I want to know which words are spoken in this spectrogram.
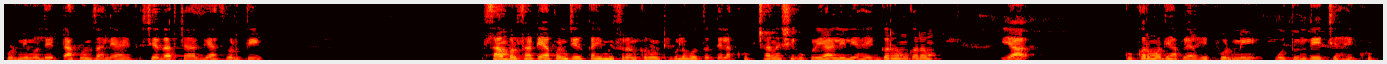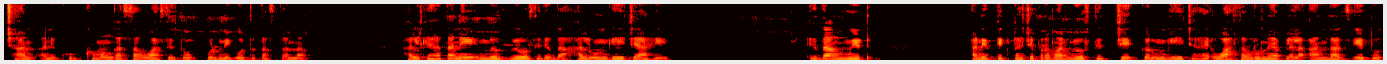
फोडणीमध्ये टाकून झाले आहेत. शेजारच्या गॅसवरती सांबरसाठी आपण जे काही मिश्रण करून ठेवलं होतं त्याला खूप छान अशी उकळी आलेली आहे. गरम गरम या कुकरमध्ये आपल्याला ही फोडणी ओतून द्यायची आहे. खूप छान आणि खूप खमंग असा वास येतो फोडणी ओतत असताना. हलक्या हाताने व्यवस्थित एकदा हलवून घ्यायचे आहे. एकदा मीठ आणि तिखटाचे प्रमाण व्यवस्थित चेक करून घ्यायचे आहे. वासावरूनही आपल्याला अंदाज येतोच.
